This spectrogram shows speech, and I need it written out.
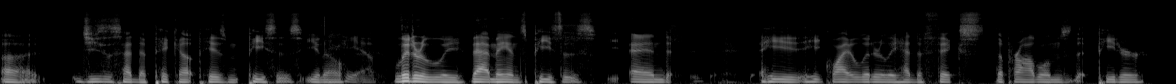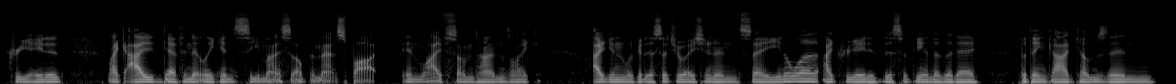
uh Jesus had to pick up his pieces, you know. Yeah, Literally that man's pieces and he he quite literally had to fix the problems that Peter created. Like I definitely can see myself in that spot in life sometimes like I can look at a situation and say, you know what, I created this at the end of the day. But then God comes in,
